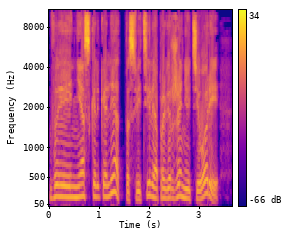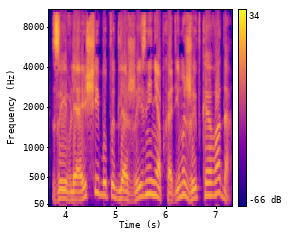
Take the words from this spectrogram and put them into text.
Вы несколько лет посвятили опровержению теории, заявляющей, будто для жизни необходима жидкая вода.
